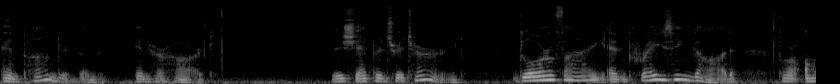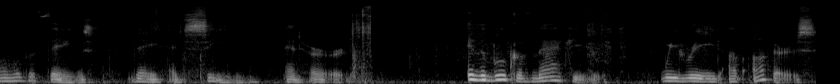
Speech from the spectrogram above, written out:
and pondered them in her heart. The shepherds returned, glorifying and praising God for all the things they had seen and heard. In the book of Matthew, we read of others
